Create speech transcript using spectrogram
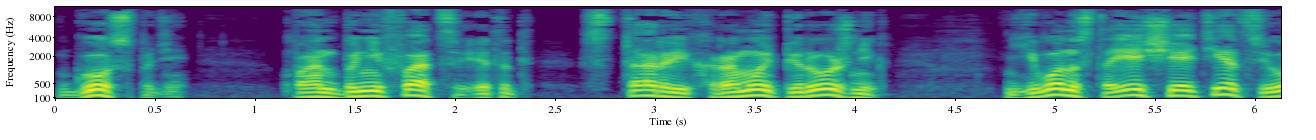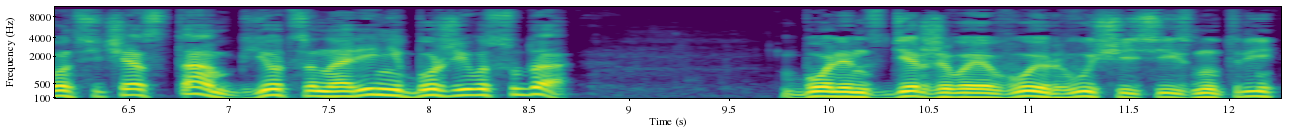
«Господи! Пан Бонифаций, этот старый хромой пирожник, его настоящий отец, и он сейчас там, бьется на арене Божьего суда. Болин, сдерживая вой, рвущийся изнутри,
